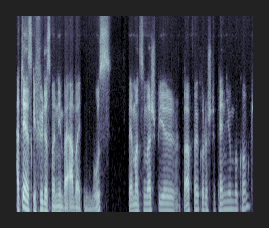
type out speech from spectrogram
Habt ihr das Gefühl, dass man nebenbei arbeiten muss, wenn man zum Beispiel BAföG oder Stipendium bekommt?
